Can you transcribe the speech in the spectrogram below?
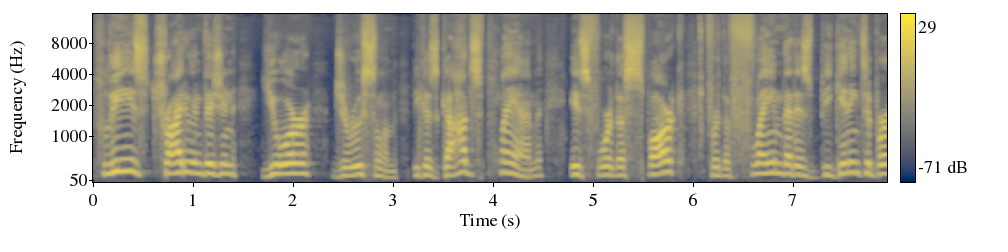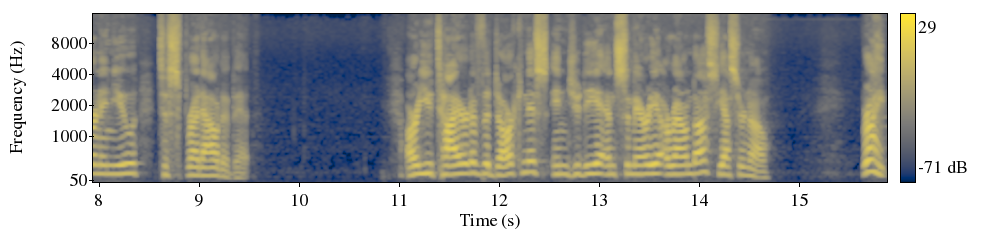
please try to envision your Jerusalem because God's plan is for the spark, for the flame that is beginning to burn in you to spread out a bit. Are you tired of the darkness in Judea and Samaria around us? Yes or no? Right.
